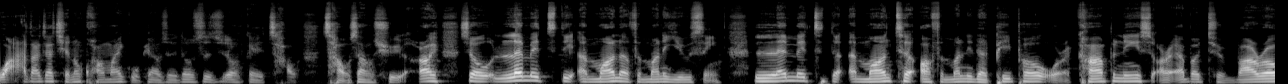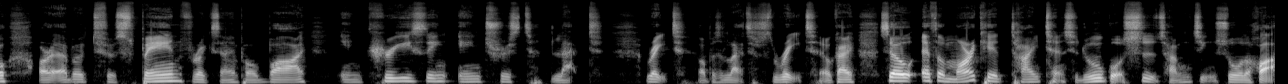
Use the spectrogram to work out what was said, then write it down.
哇，大家钱都狂买股票，所以都是就给炒炒上去了。Alright, so limit the amount of money using, limit the amount of money that people or companies are able to borrow or able to spend, for example, by increasing interest rate rate 而不是 let rate OK so if a market tightens 如果市场紧缩的话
